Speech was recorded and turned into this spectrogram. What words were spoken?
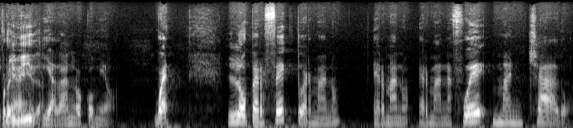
prohibida. y Adán lo comió. Bueno, lo perfecto, hermano, hermano, hermana, fue manchado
